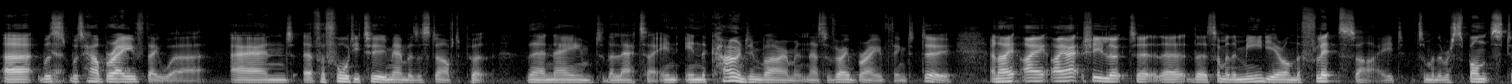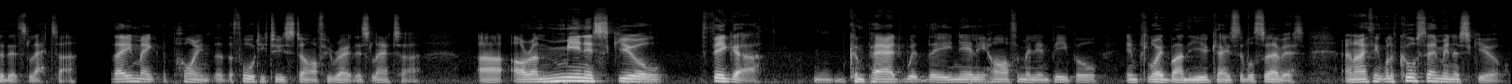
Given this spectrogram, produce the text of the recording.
uh, was, yeah. was how brave they were and uh, for 42 members of staff to put their name to the letter in, in the current environment, that's a very brave thing to do. And I, I, I actually looked at the, the, some of the media on the flip side, some of the response to this letter. They make the point that the 42 staff who wrote this letter uh, are a minuscule figure compared with the nearly half a million people employed by the UK civil service. And I think, well, of course they're minuscule.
